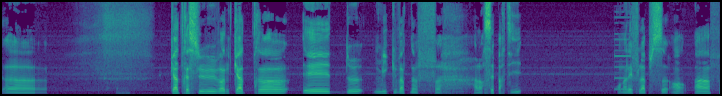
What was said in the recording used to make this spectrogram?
euh, 4 SU-24 et 2 MiG-29. Alors c'est parti. On a les flaps en AF.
